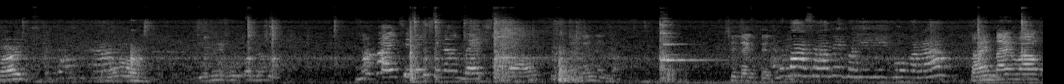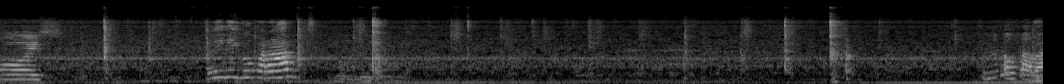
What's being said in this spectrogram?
si Juan? Ano? Si... Card? Makain sila silang vegetables. Ganyan lang. Selected. Ano ba sabi? Maliligo ka raw? Kain tayo mga koys. Maliligo ka raw? Sumutaw pa ba?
